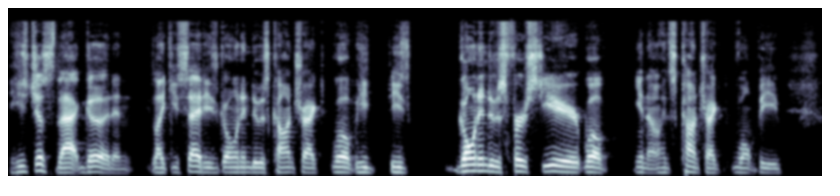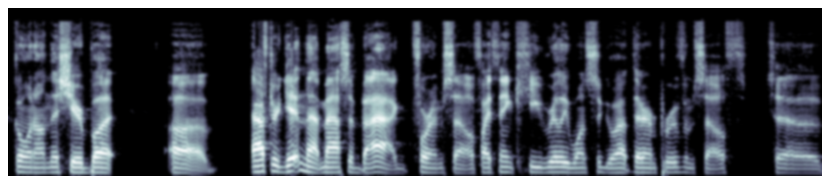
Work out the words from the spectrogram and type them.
he's just that good. And like you said, he's going into his contract. Well, he he's going into his first year. Well, you know, his contract won't be going on this year, but uh after getting that massive bag for himself, I think he really wants to go out there and prove himself to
